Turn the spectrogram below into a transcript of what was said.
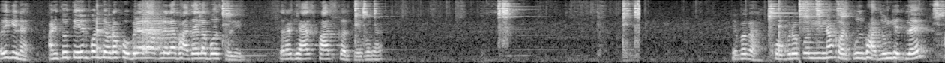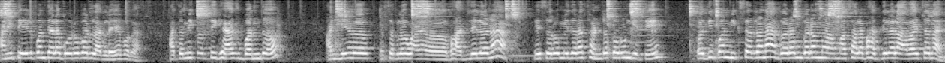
होय की नाही? आणि तो तेल पण तेवढा खोबऱ्याला आपल्याला भाजायला बस होईल. जरा गॅस फास्ट करते बघा. हे बघा खोबरं पण मी ना खरपूस भाजून घेतलंय आणि तेल पण त्याला बरोबर लागलंय हे बघा. आता मी करते गॅस बंद आणि हे सगळं वा भाजलेलं ना हे सर्व मी जरा थंड करून घेते. कधी पण मिक्सरला ना गरम गरम मसाला भाजलेला लावायचा नाही.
